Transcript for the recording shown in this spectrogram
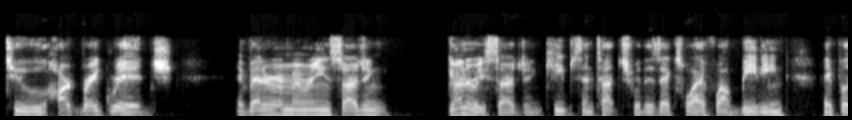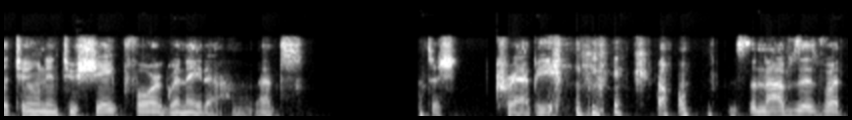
to Heartbreak Ridge. A veteran Marine sergeant, gunnery sergeant, keeps in touch with his ex-wife while beating a platoon into shape for Grenada. That's that's a sh- crappy synopsis, but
